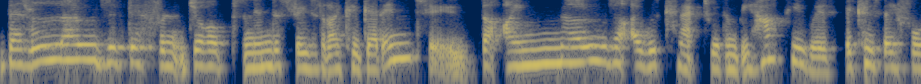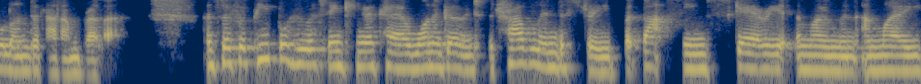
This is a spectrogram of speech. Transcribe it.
there's loads of different jobs and industries that I could get into that I know that I would connect with and be happy with because they fall under that umbrella. And so, for people who are thinking, okay, I want to go into the travel industry, but that seems scary at the moment, and my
